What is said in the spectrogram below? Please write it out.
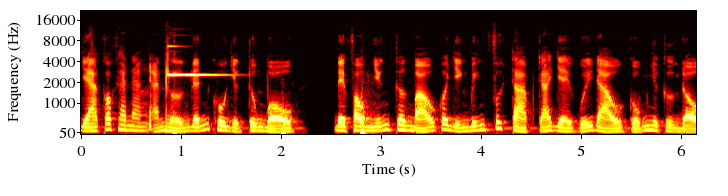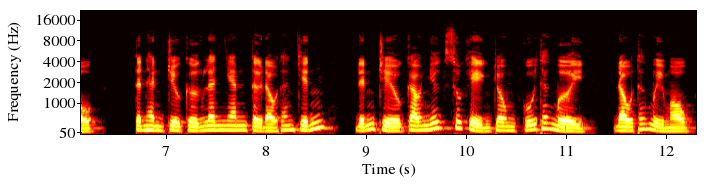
và có khả năng ảnh hưởng đến khu vực Trung Bộ. Đề phòng những cơn bão có diễn biến phức tạp cả về quỹ đạo cũng như cường độ. Tình hình triều cường lên nhanh từ đầu tháng 9, đỉnh triều cao nhất xuất hiện trong cuối tháng 10, đầu tháng 11,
